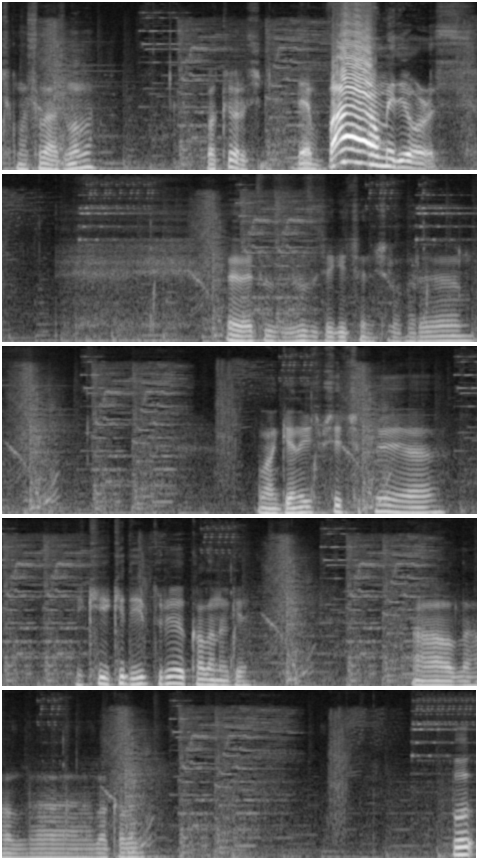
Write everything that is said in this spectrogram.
Çıkması lazım ama bakıyoruz şimdi. Devam ediyoruz. Evet hızlı hızlıca geçelim şuraları. Ulan gene hiçbir şey çıkmıyor ya. 2-2 deyip duruyor kalan öge. Allah Allah bakalım. Bu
